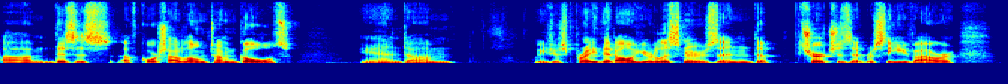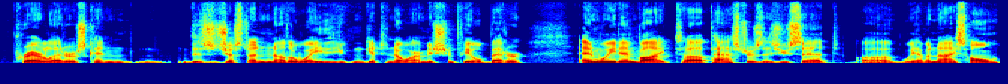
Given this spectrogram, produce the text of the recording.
Um, this is, of course, our long term goals. And um, we just pray that all your listeners and the churches that receive our prayer letters can, this is just another way that you can get to know our mission field better. And we'd invite uh, pastors, as you said, uh, we have a nice home.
